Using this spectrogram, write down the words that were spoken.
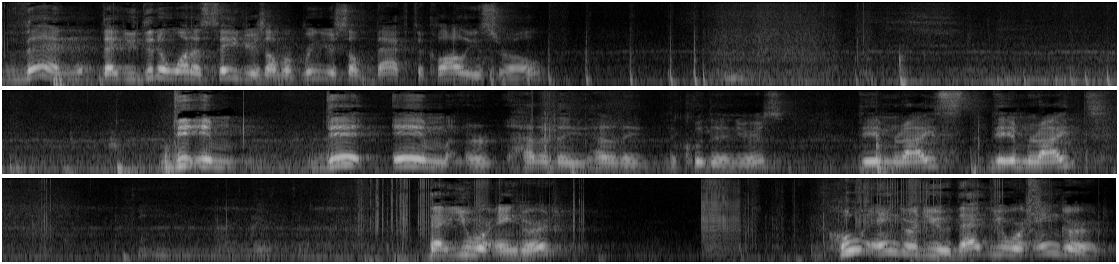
then that you didn't want to save yourself or bring yourself back to Klal Yisrael? Di'im, di'im, or how do they, how do they, the kuda in yours? Di'im rice, di'im right, that you were angered. Who angered you? That you were angered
